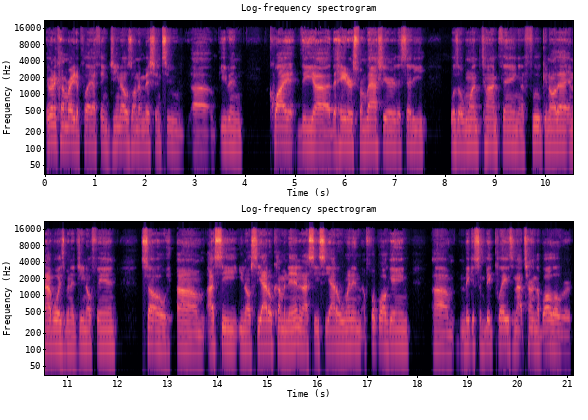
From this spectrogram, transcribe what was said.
they're going to come ready to play. I think Geno's on a mission to uh, even quiet the uh, the haters from last year that said he was a one time thing and a fluke and all that. And I've always been a Geno fan. So um, I see, you know, Seattle coming in and I see Seattle winning a football game, um, making some big plays and not turning the ball over.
